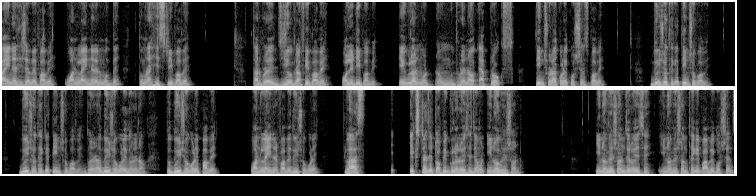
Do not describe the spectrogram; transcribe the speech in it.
লাইনার হিসাবে পাবে ওয়ান লাইনারের মধ্যে তোমরা হিস্ট্রি পাবে, তারপরে জিওগ্রাফি পাবে পলিটি পাবে। এগুলোর মোট ধরে নাও অ্যাপ্রক্স তিনশোটা করে কোশ্চেন্স পাবে, দুইশো থেকে তিনশো পাবে। দুইশো থেকে তিনশো পাবে। ধরে নাও দুইশো করে ধরে নাও। তো দুইশো করে পাবে। ওয়ান লাইনার পাবে দুইশো করে। প্লাস এক্সট্রা যে টপিকগুলো রয়েছে, যেমন ইনোভেশন ইনোভেশন যে রয়েছে ইনোভেশন থেকে পাবে কোশ্চেন্স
